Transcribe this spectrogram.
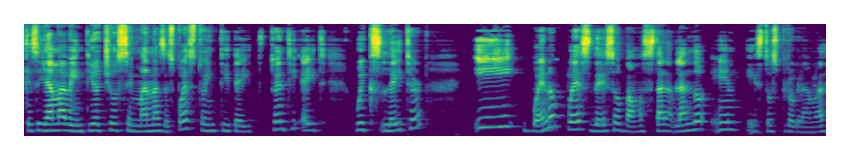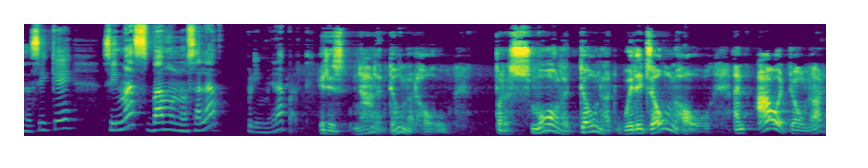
que se llama 28 semanas después, 28, 28 weeks later. Y bueno, pues de eso vamos a estar hablando en estos programas. Así que, sin más, vámonos a la primera parte. It is not a donut hole but a smaller donut with its own hole. And our donut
